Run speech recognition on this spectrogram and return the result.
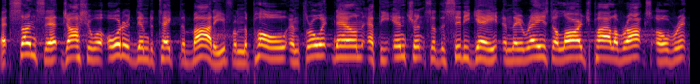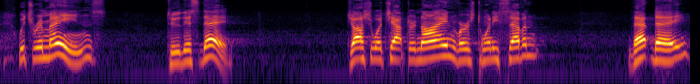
At sunset, Joshua ordered them to take the body from the pole and throw it down at the entrance of the city gate, and they raised a large pile of rocks over it, which remains to this day. Joshua chapter 9, verse 27. That day,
